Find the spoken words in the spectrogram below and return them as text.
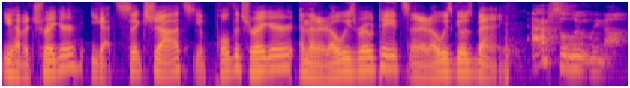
you have a trigger, you got six shots, you pull the trigger, and then it always rotates and it always goes bang. Absolutely not.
